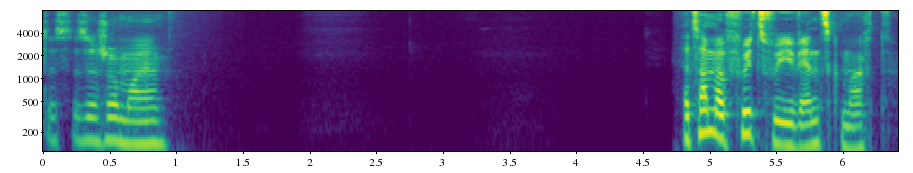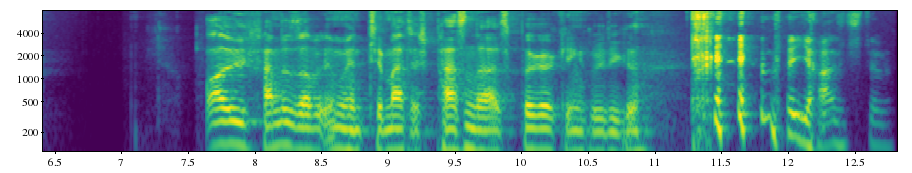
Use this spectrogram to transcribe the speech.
das ist ja schon mal... Jetzt haben wir viel zu viele Events gemacht. Oh, ich fand es aber immerhin thematisch passender als Burger King Rüdiger. ja, das stimmt.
